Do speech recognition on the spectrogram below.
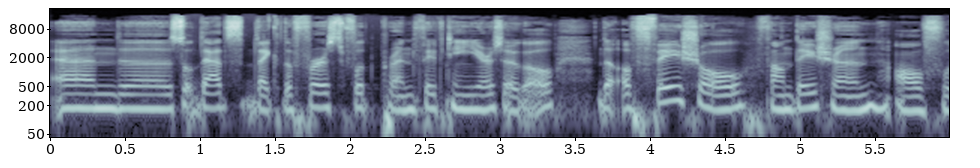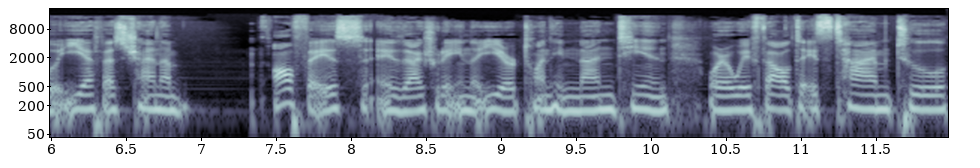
And uh, so that's like the first footprint 15 years ago. The official foundation of EFS China office is actually in the year 2019, where we felt it's time to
